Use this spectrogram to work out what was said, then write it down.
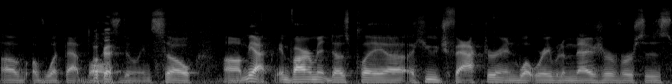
of, of what that ball okay. is doing. So um, yeah, environment does play a, a huge factor in what we're able to measure versus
